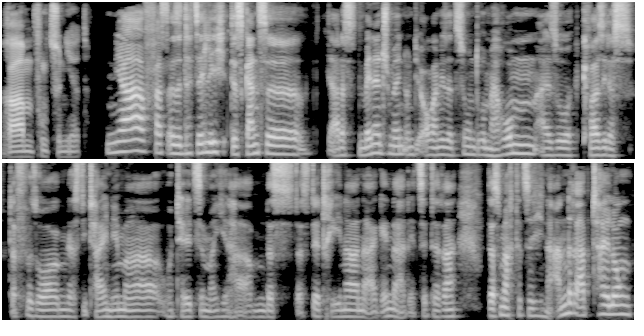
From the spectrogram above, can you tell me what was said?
Rahmen funktioniert. Ja, fast. Also tatsächlich das ganze ja, das Management und die Organisation drumherum, also quasi das dafür sorgen, dass die Teilnehmer Hotelzimmer hier haben, dass, dass der Trainer eine Agenda hat, etc. Das macht tatsächlich eine andere Abteilung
